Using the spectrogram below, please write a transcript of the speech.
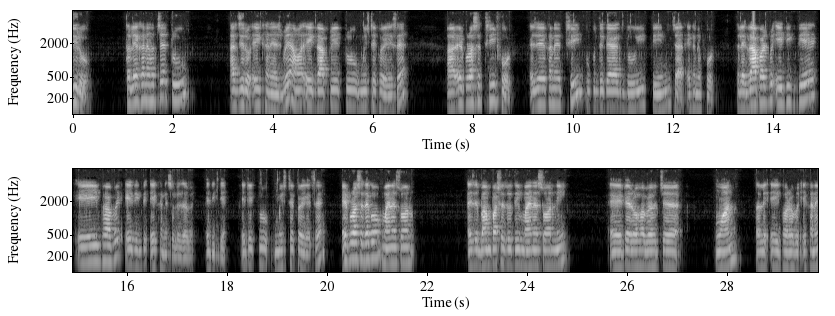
জিরো তাহলে এখানে হচ্ছে টু আর জিরো এইখানে আসবে। আমার এই গ্রাফটি একটু মিস্টেক হয়ে গেছে। আর এরপর আছে থ্রি ফোর এই যে এখানে থ্রি উপর দিকে এক, দুই, তিন, চার, এখানে ফোর তাহলে গ্রাফ আসবে এই দিক দিয়ে, এইভাবে এই দিক দিয়ে এখানে চলে যাবে, এই দিক দিয়ে। এটা একটু মিস্টেক হয়ে গেছে। এরপর আছে দেখো মাইনাস ওয়ান এই যে বাম পাশে যদি মাইনাস ওয়ান নিই এটারও হবে হচ্ছে ওয়ান তাহলে এই ঘর হবে এখানে।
